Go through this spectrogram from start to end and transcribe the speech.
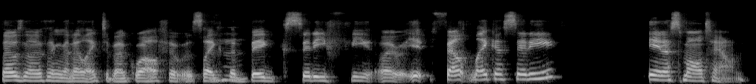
that was another thing that I liked about Guelph. It was like the Mhm. big city feel it felt like a city in a small town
